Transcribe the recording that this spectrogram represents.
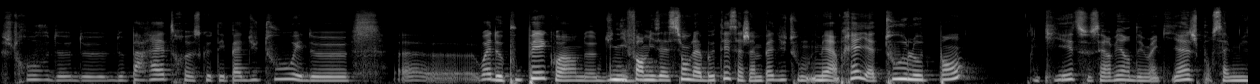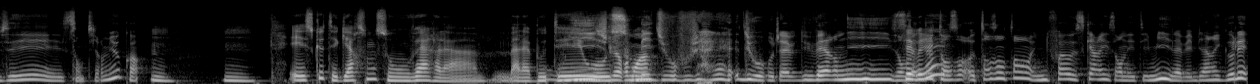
je trouve, de, paraître ce que t'es pas du tout et de, euh, ouais, de poupée, quoi, de- d'uniformisation de la beauté. Ça, j'aime pas du tout. Mais après, il y a tout l'autre pan qui est de se servir des maquillages pour s'amuser et se sentir mieux, quoi. Mm. Mm. Et est-ce que tes garçons sont ouverts à la, à la beauté oui, ou aux je leur soins mets du rouge à lèvres, du rouge à lèvres, du vernis. Ils en C'est vrai de temps, en, de temps en temps. Une fois, Oscar, ils en étaient mis, il avait bien rigolé.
